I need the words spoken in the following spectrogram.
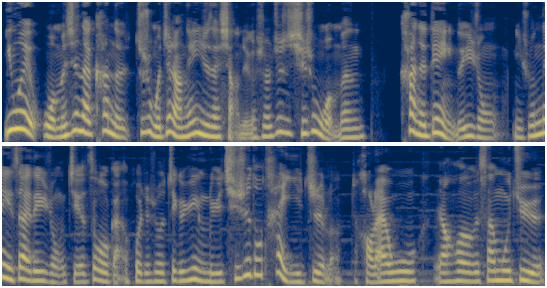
因为我们现在看的，就是我这两天一直在想这个事儿，就是其实我们看的电影的一种，你说内在的一种节奏感，或者说这个韵律，其实都太一致了。好莱坞，然后三幕剧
